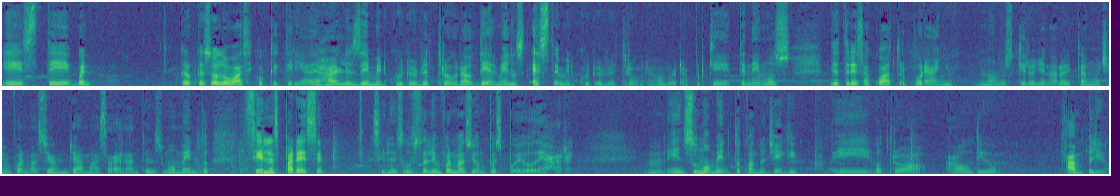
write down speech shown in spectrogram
Este, bueno, Creo que eso es lo básico que quería dejarles de Mercurio retrógrado, de al menos este Mercurio retrógrado, ¿verdad? Porque tenemos de 3 a 4 por año. No los quiero llenar ahorita de mucha información, ya más adelante en su momento. Si les parece, si les gusta la información, pues puedo dejar en su momento cuando llegue eh, otro audio amplio.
